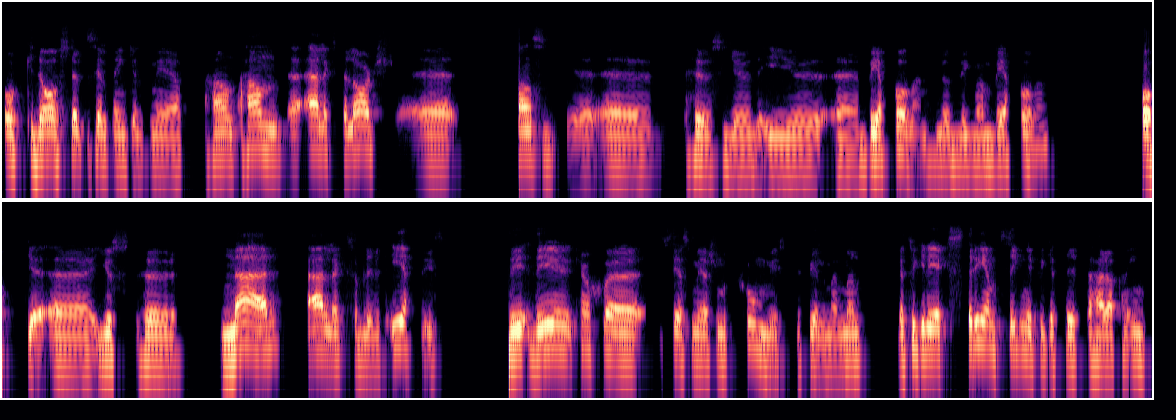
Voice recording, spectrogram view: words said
Och det avslutas helt enkelt med att han, han eh, Alex DeLarge, eh, hans eh, eh, husgud är ju Beethoven, Ludwig van Beethoven. Och eh, just hur, när Alex har blivit etisk, det, det är kanske ses mer som ett komiskt i filmen, men jag tycker det är extremt signifikativt det här att han inte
